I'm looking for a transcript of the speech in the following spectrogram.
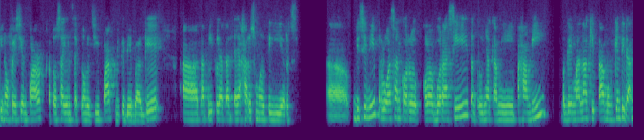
Innovation Park atau Science Technology Park di Gede Bage, uh, tapi kelihatan eh, harus multi years. Uh, di sini perluasan kolaborasi tentunya kami pahami bagaimana kita mungkin tidak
